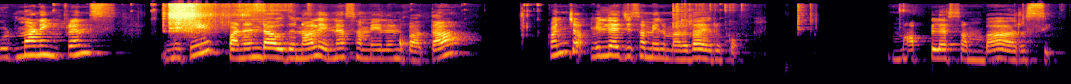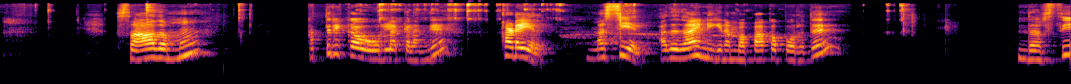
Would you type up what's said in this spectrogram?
குட் மார்னிங் ஃப்ரெண்ட்ஸ் இன்றைக்கி பன்னெண்டாவது நாள் என்ன சமையல்னு பார்த்தா கொஞ்சம் வில்லேஜ் சமையல் மாதிரி தான் இருக்கும். மாப்பிள்ளை சம்பா அரிசி சாதமும் கத்திரிக்காய் உருளைக்கிழங்கு கடையல் மசியல். அதுதான் இன்றைக்கி நம்ம பார்க்க போகிறது இந்த அரிசி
